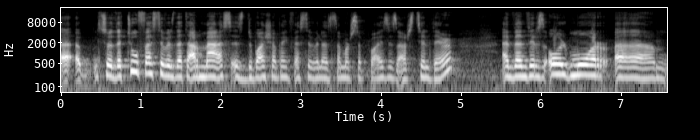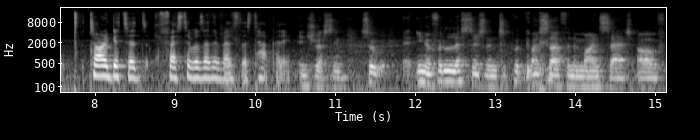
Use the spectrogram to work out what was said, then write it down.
Uh, so the two festivals that are mass is Dubai Shopping Festival and Summer Surprises are still there, and then there's all more um, targeted festivals and events that's happening. Interesting. So, uh, you know, for the listeners, and to put myself in the mindset of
